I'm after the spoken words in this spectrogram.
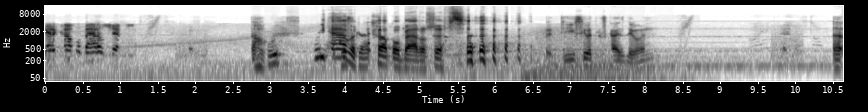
get a couple battleships. Oh, We have a guy- couple battleships. do you see what this guy's doing? Uh,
